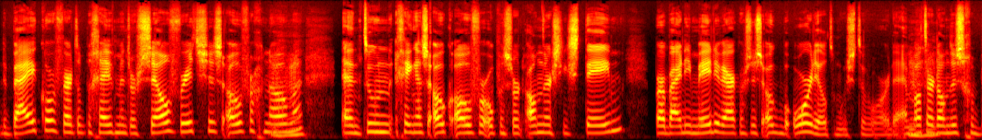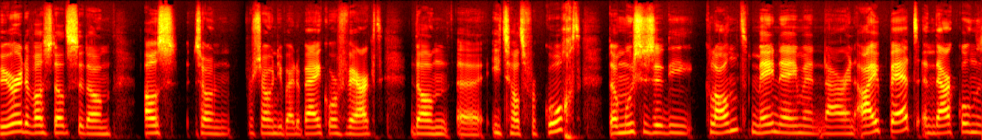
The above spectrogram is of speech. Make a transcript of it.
de Bijenkorf werd op een gegeven moment door Selfridges overgenomen. Mhm. En toen gingen ze ook over op een soort ander systeem. Waarbij die medewerkers dus ook beoordeeld moesten worden. En wat er mhm. dan dus gebeurde was dat ze dan als zo'n persoon die bij de Bijkorf werkt dan uh, iets had verkocht, dan moesten ze die klant meenemen naar een iPad en daar kon,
